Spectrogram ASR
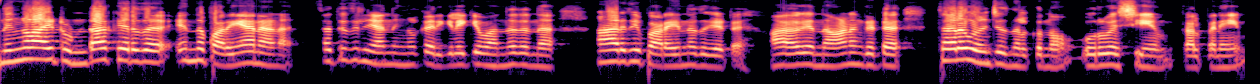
നിങ്ങളായിട്ട് ഉണ്ടാക്കരുത് എന്ന് പറയാനാണ് സത്യത്തിൽ ഞാൻ നിങ്ങൾക്ക് അരികിലേക്ക് വന്നതെന്ന് ആരതി പറയുന്നത് കേട്ട് ആകെ നാണം കെട്ട് തല ഒഴിച്ചു നിൽക്കുന്നു. ഉർവശിയും കൽപ്പനയും.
